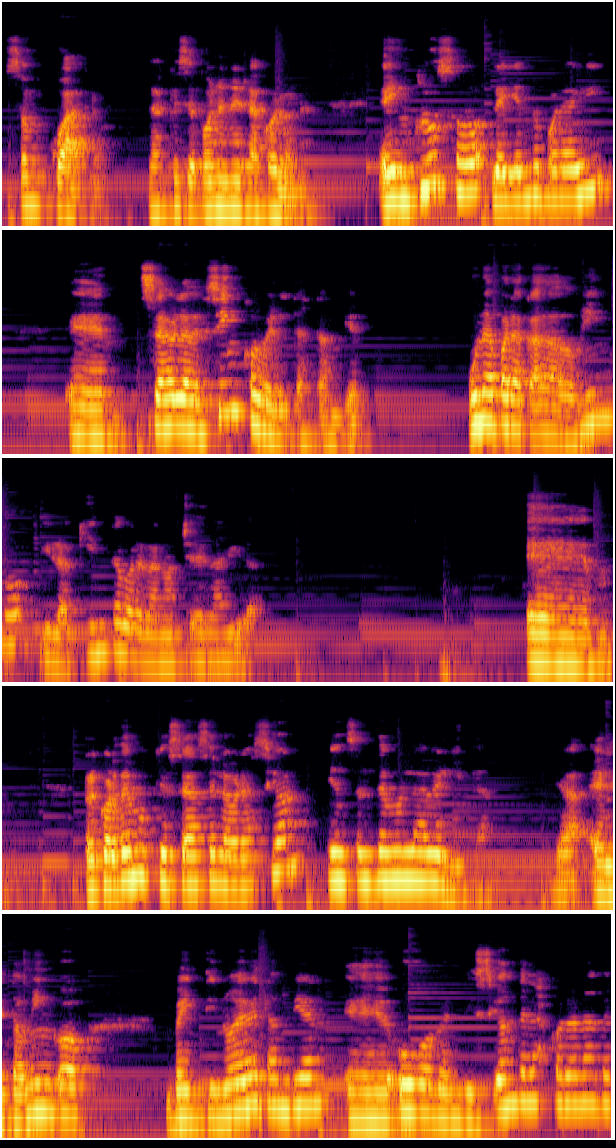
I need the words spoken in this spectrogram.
Son cuatro, las que se ponen en la corona. E incluso, leyendo por ahí, eh, se habla de cinco velitas también. Una para cada domingo y la quinta para la noche de Navidad. Eh, recordemos que se hace la oración y encendemos la velita. ¿ya? El domingo 29 también eh, hubo bendición de las coronas de,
